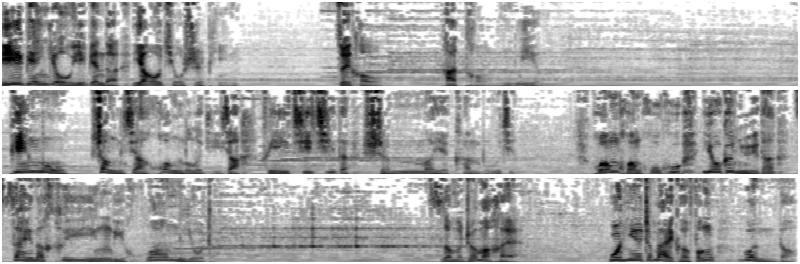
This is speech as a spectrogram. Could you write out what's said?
一遍又一遍的要求视频，最后他同意了。屏幕上下晃动了几下，黑漆漆的，什么也看不见。恍恍惚惚，有个女的在那黑影里晃悠着。怎么这么黑？我捏着麦克风问道。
